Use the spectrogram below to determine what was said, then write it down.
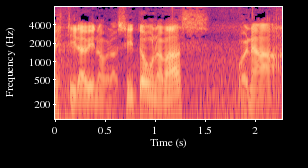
Estira bien los bracitos, una más. Buenas.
